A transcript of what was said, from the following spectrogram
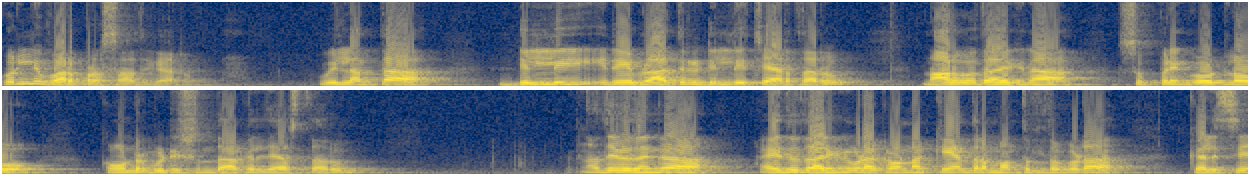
కొల్లి వరప్రసాద్ గారు. వీళ్ళంతా ఢిల్లీ రేపు రాత్రి ఢిల్లీ చేరతారు. నాలుగో తారీఖున సుప్రీంకోర్టులో కౌంటర్ పిటిషన్ దాఖలు చేస్తారు. అదేవిధంగా ఐదో తారీఖున కూడా అక్కడ ఉన్న కేంద్ర మంత్రులతో కూడా కలిసే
